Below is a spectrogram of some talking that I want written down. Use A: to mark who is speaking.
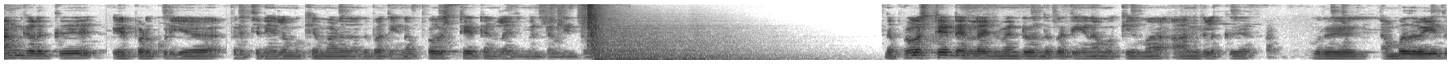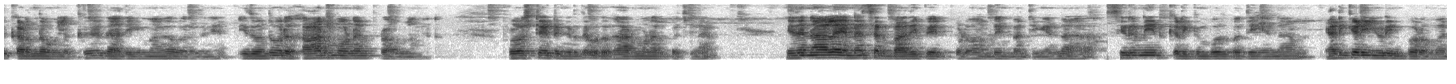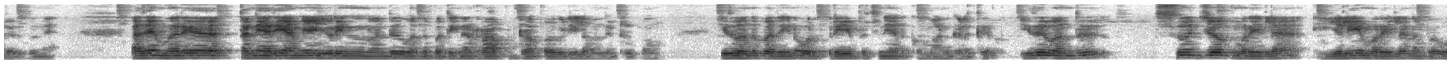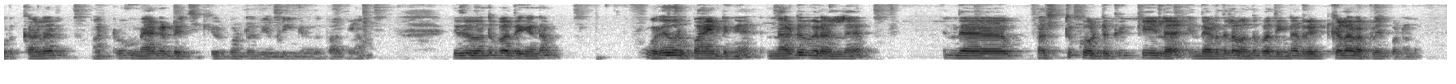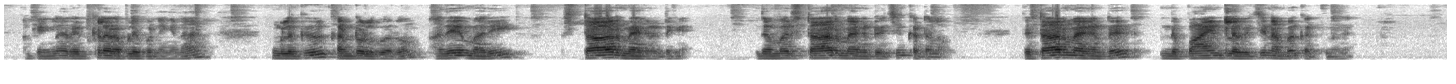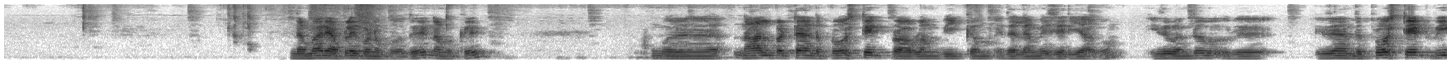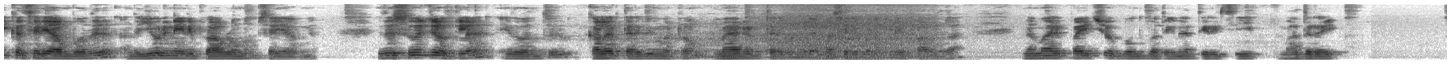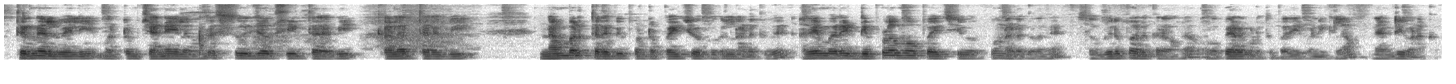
A: ஆண்களுக்கு ஏற்படக்கூடிய பிரச்சனையில் முக்கியமானது வந்து பார்த்திங்கன்னா ப்ரோஸ்டேட் என்லார்ஜ்மென்ட் அப்படின்னு இந்த புரோஸ்டேட் என்லார்ஜ்மென்ட் வந்து பார்த்திங்கன்னா முக்கியமாக ஆண்களுக்கு ஒரு 50 வயது கடந்தவங்களுக்கு இது அதிகமாக வருதுங்க. இது வந்து ஒரு ஹார்மோனல் ப்ராப்ளம்ங்க. ப்ரோஸ்டேட்டுங்கிறது ஒரு ஹார்மோனல் பிரச்சனை. இதனால் என்ன சார் பாதிப்பு ஏற்படும் அப்படின்னு பார்த்தீங்கன்னா, சிறுநீர் கழிக்கும்போது பார்த்தீங்கன்னா, அடிக்கடி யூரின் போகிற மாதிரி இருக்குங்க. அதே மாதிரியே தன்னை அறியாமையே யூரின் வந்து வந்து பார்த்தீங்கன்னா, ட்ராப் ட்ராப்பாக வெளியில் வந்துட்டுருக்கும். இது வந்து பார்த்திங்கன்னா ஒரு பெரிய பிரச்சனையாக இருக்கும் ஆண்களுக்கு. இது வந்து சூஜோக் முறையில் எளிய முறையில் நம்ம ஒரு கலர் மற்றும் மேக்னெட் வச்சு பண்ணுறது எப்படிங்கிறது எப்படிங்கிறத பார்க்கலாம். இது வந்து பார்த்திங்கன்னா ஒரே ஒரு பாயிண்ட்டுங்க. நடுவிரலில் இந்த ஃபஸ்ட்டு கோட்டுக்கு கீழே இந்த இடத்துல வந்து பார்த்திங்கன்னா ரெட் கலர் அப்ளை பண்ணணும். ஓகேங்களா? ரெட் கலர் அப்ளை பண்ணிங்கன்னா உங்களுக்கு கண்ட்ரோலுக்கு வரும். அதே மாதிரி ஸ்டார் மேக்னெட்டுங்க. இந்த மாதிரி ஸ்டார் மேக்னெட் வச்சும் கட்டலாம். இந்த ஸ்டார் மேக்னெட்டு இந்த பாயிண்டில் வச்சு நம்ம கட்டணுங்க. இந்த மாதிரி அப்ளை பண்ணும்போது நமக்கு நாள்பட்ட அந்த ப்ரோஸ்டேட் ப்ராப்ளம், வீக்கம் இதெல்லாமே சரியாகும். இது வந்து ஒரு இது அந்த ப்ரோஸ்டேட் வீக்கம் சரியாகும்போது, அந்த யூரினரி ப்ராப்ளமும் சரியாகுங்க. இது சூஜோக்கில் இது வந்து கலர் தெரபி மற்றும் மேரட் தெரபி மூலயமா சரி பண்ணக்கூடிய ஃபார்முலா. இந்த மாரி பயிற்சிவகுப்பு வந்து பார்த்திங்கன்னா திருச்சி, மதுரை, திருநெல்வேலி மற்றும் சென்னையில் வந்து su jok seed therapy, colour therapy, number therapy போன்ற பயிற்சி வகுப்புகள் நடக்குது. அதே மாதிரி டிப்ளமோ பயிற்சி வகுப்பும் நடக்குதுங்க. ஸோ விருப்பம் இருக்கிறவங்க உங்கள் பேரை கொடுத்து பதிவு பண்ணிக்கலாம். நன்றி, வணக்கம்.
